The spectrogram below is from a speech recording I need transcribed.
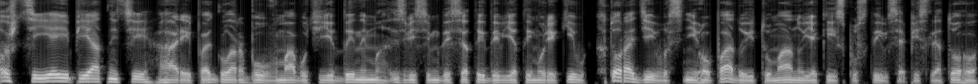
Тож цієї п'ятниці Гаррі Пеглар був, мабуть, єдиним з 89 моряків, хто радів снігопаду і туману, який спустився після того,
